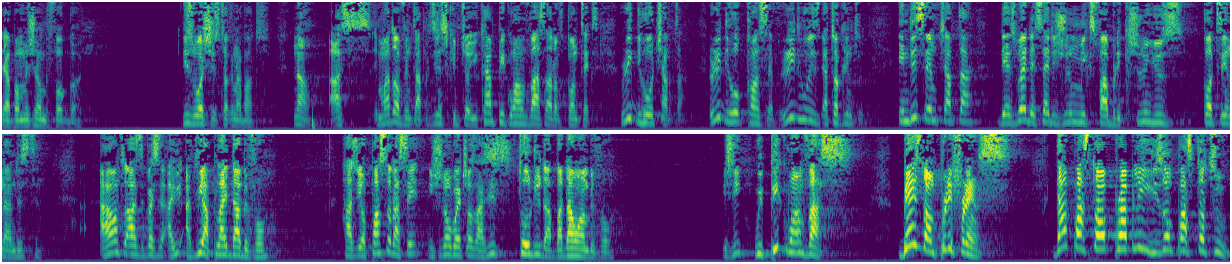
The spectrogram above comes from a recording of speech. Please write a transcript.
are abomination before God. This is what she's talking about. Now, as a matter of interpreting scripture, you can't pick one verse out of context. Read the whole chapter. Read the whole concept. Read who is they're talking to. In this same chapter, there's where they said you shouldn't mix fabric, you shouldn't use cotton and this thing. I want to ask the person, have you, have you applied that before? Has your pastor that said you should not wear trousers, has he told you that about that one before? You see, we pick one verse based on preference. That pastor, probably his own pastor too,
